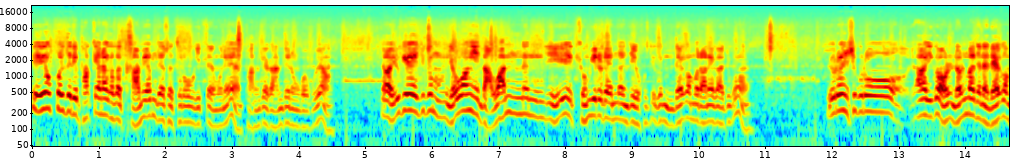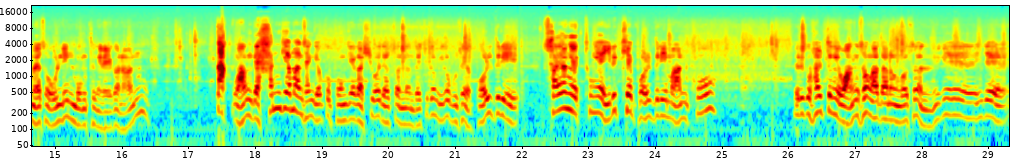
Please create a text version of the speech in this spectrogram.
애역벌들이 밖에 나가서 감염돼서 들어오기 때문에 방제가 안 되는 거고요. 자, 이게 지금 여왕이 나왔는지 교미를 했는지 지금 내검을 안 해가지고 이런 식으로 아 이거 얼- 얼마 전에 내검에서 올린 몽통이네 이거는 딱 왕대 한 개만 생겼고 봉개가 씌워졌었는데 지금 이거 보세요. 벌들이 사양액 통에 이렇게 벌들이 많고 이렇게 활동이 왕성하다는 것은 이게 이제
